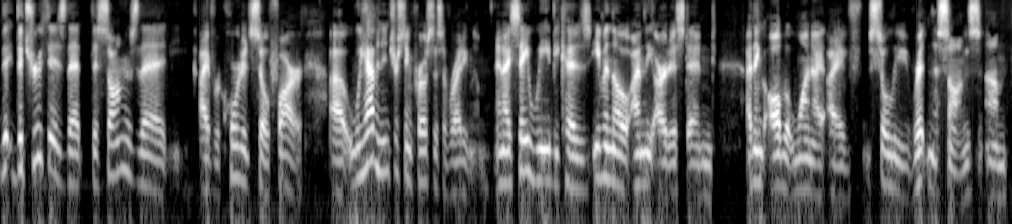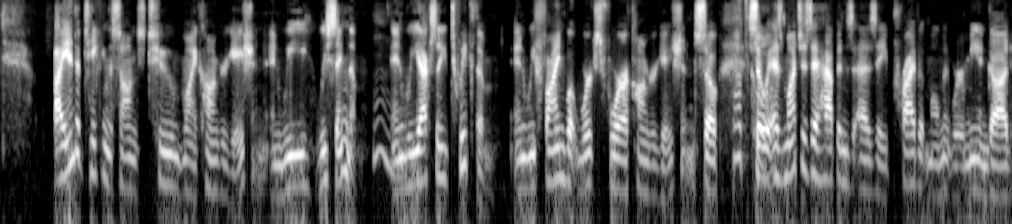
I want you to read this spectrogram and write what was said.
the, the truth is that the songs that I've recorded so far, uh, we have an interesting process of writing them. And I say we because even though I'm the artist and I think all but one I, have solely written the songs, um, I end up taking the songs to my congregation and we, we sing them mm. and we actually tweak them and we find what works for our congregation. So, cool. so as much as it happens as a private moment where me and God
